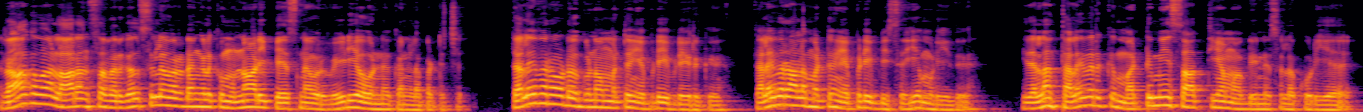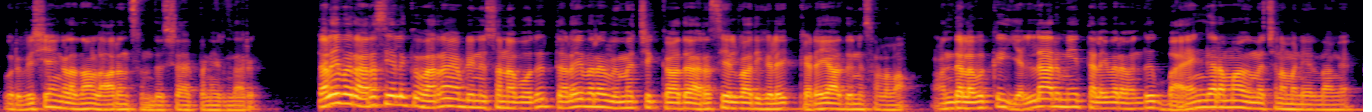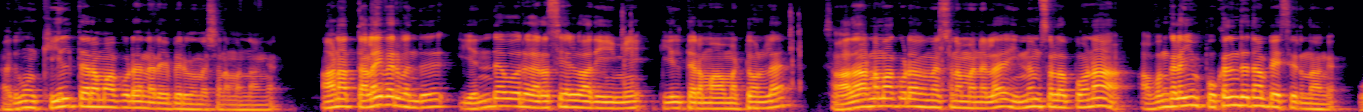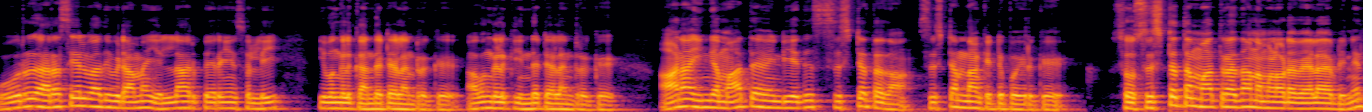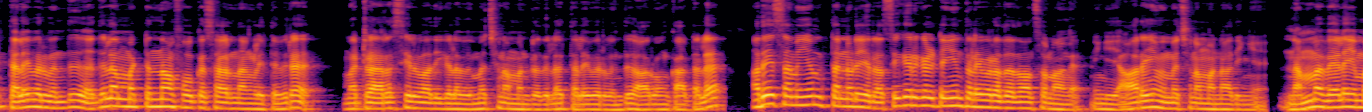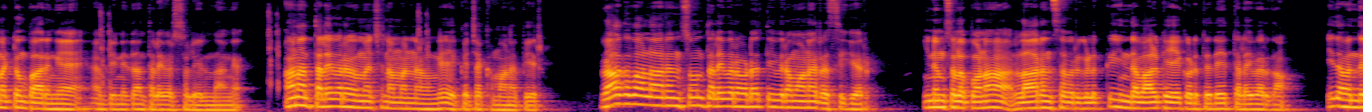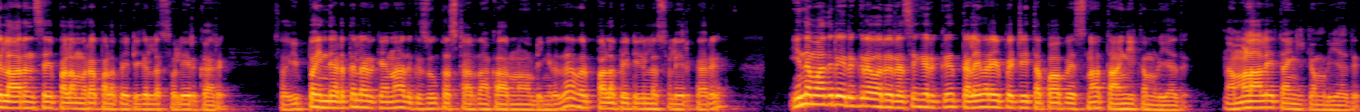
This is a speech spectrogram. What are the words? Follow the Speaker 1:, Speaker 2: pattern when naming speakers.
Speaker 1: Raghava Lawrence அவர்கள் சில வருடங்களுக்கு முன்னாடி பேசின ஒரு வீடியோ ஒன்று கண்ணில் பட்டுச்சு. தலைவரோட குணம் மட்டும் எப்படி இப்படி இருக்குது தலைவரால் மட்டும் எப்படி இப்படி செய்ய முடியுது? இதெல்லாம் தலைவருக்கு மட்டுமே சாத்தியம் அப்படின்னு சொல்லக்கூடிய ஒரு விஷயங்களை தான் லாரன்ஸ் வந்து ஷேர் பண்ணியிருந்தார். தலைவர் அரசியலுக்கு வரேன் அப்படின்னு சொன்னபோது தலைவரை விமர்சிக்காத அரசியல்வாதிகளே கிடையாதுன்னு சொல்லலாம். அந்த அளவுக்கு எல்லாருமே தலைவரை வந்து பயங்கரமாக விமர்சனம் பண்ணியிருந்தாங்க. அதுவும் கீழ்த்தரமாக கூட நிறைய பேர் விமர்சனம் பண்ணாங்க. ஆனால் தலைவர் வந்து எந்த ஒரு அரசியல்வாதியுமே கீழ்த்தரமாக மட்டும் இல்லை சாதாரணமாக கூட விமர்சனம் பண்ணலை. இன்னும் சொல்லப்போனால் அவங்களையும் புகழ்ந்து தான் பேசியிருந்தாங்க. ஒரு அரசியல்வாதி விடாமல் எல்லார் பேரையும் சொல்லி இவங்களுக்கு அந்த டேலண்ட் இருக்குது அவங்களுக்கு இந்த டேலண்ட் இருக்குது ஆனால் இங்கே மாற்ற வேண்டியது சிஸ்டத்தை தான். சிஸ்டம் தான் கெட்டு போயிருக்கு. ஸோ சிஸ்டத்தை மாற்றுறது தான் நம்மளோட வேலை அப்படின்னு தலைவர் வந்து அதில் மட்டும்தான் ஃபோக்கஸாக இருந்தாங்களே தவிர மற்ற அரசியல்வாதிகளை விமர்சனம் பண்ணுறதுல தலைவர் வந்து ஆர்வம் காட்டலை. அதே சமயம் தன்னுடைய ரசிகர்கள்ட்டையும் தலைவர் அதை தான் சொன்னாங்க. நீங்கள் யாரையும் விமர்சனம் பண்ணாதீங்க. நம்ம வேலையை மட்டும் பாருங்க அப்படின்னு தான் தலைவர் சொல்லியிருந்தாங்க. ஆனால் தலைவரை விமர்சனம் பண்ணவங்க எக்கச்சக்கமான பேர். ராகவா லாரன்ஸும் தலைவரோட தீவிரமான ரசிகர். இன்னும் சொல்லப்போனால் லாரன்ஸ் அவர்களுக்கு இந்த வாழ்க்கையை கொடுத்ததே தலைவர் தான். இதை வந்து லாரன்ஸே பல முறை பல பேட்டிகளில் சொல்லியிருக்காரு. ஸோ இப்போ இந்த இடத்துல இருக்கேன்னா அதுக்கு சூப்பர் ஸ்டார் தான் காரணம் அப்படிங்கிறத அவர் பல பேட்டிகளில் சொல்லியிருக்காரு. இந்த மாதிரி இருக்கிற ஒரு ரசிகருக்கு தலைவரை பற்றி தப்பாக பேசினா தாங்கிக்க முடியாது. நம்மளாலே தாங்கிக்க முடியாது.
